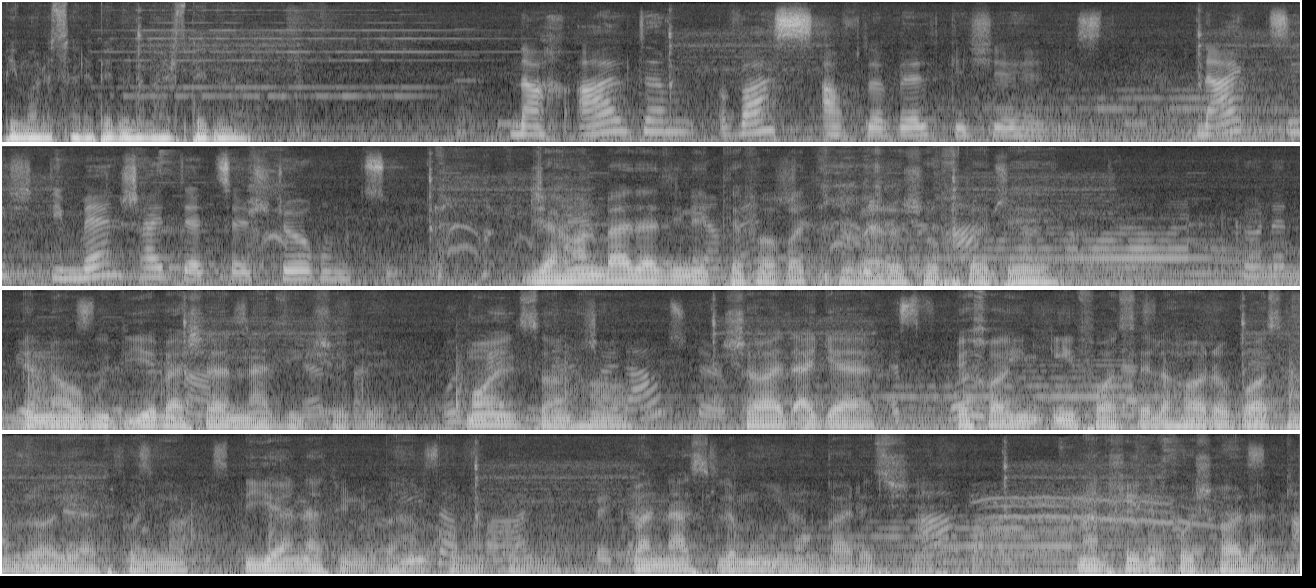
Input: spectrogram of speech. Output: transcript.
بیمارستان بدون مرز بدونم. Nach all dem, was auf der Welt geschehen ist, neigt sich die Menschheit der Zerstörung zu. جهان بعد از این اتفاقاتی که براش افتاده به نابودی بشر نزدیک شده. ما انسان ها شاید اگر بخواهیم این فاصله ها را باز هم رعایت کنیم دیگر نتونیم به هم کمک کنیم و نسلمون منقرض شه. من خیلی خوشحالم که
